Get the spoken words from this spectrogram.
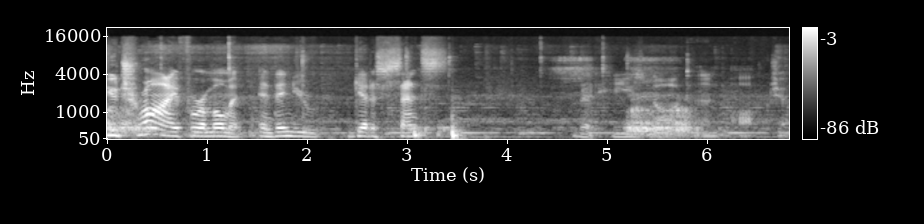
You try for a moment, and then you get a sense that he's not an object.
